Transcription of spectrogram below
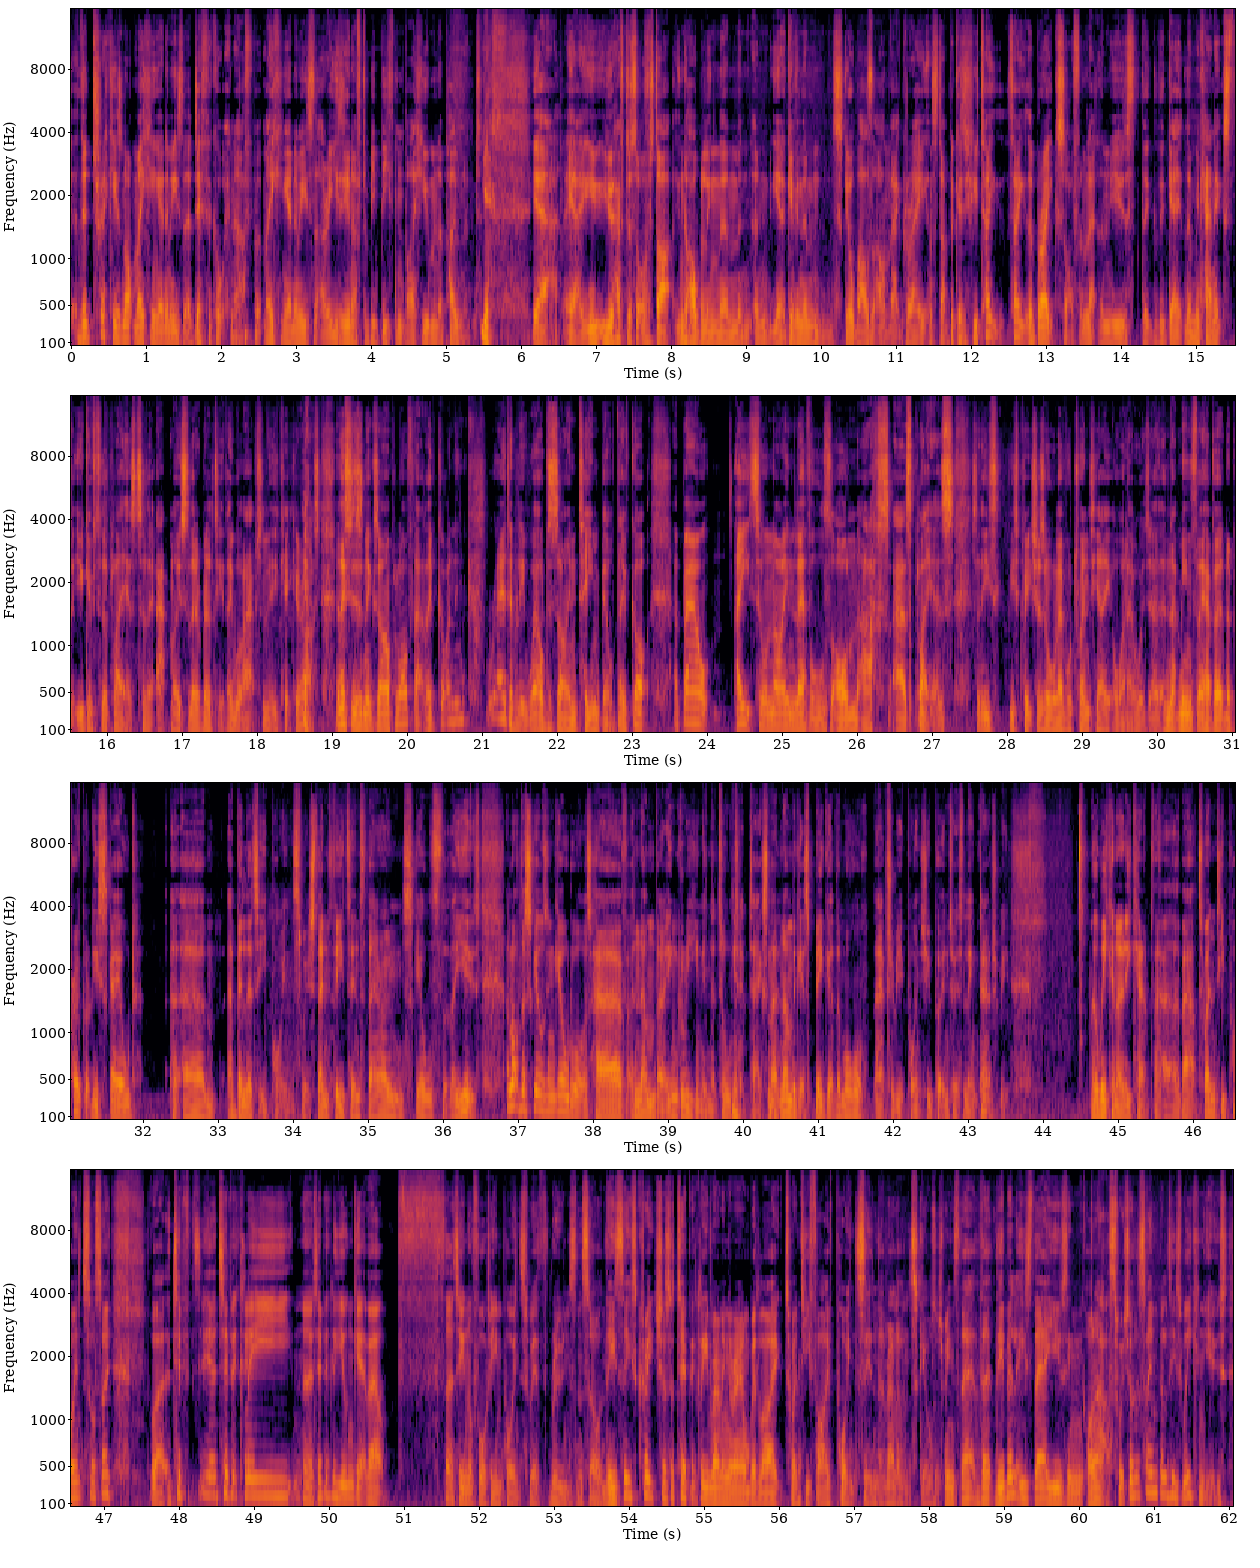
the trick is not making enemies that are difficult enough, but making enemies that are easy enough to be beaten by a human opponent. Yes. Yeah, yeah. You, you have to sort of start hobbling them and, and you know giving them skill bars that aren't that great and stuff. Because if you take take the brakes off and let them use the the, ga- the mechanics that you give to the players to the utmost of their ability, they will absolutely kick your ass. And this is an example of that. They've got an incredibly well designed team build. They've got about eight or nine levels on us as players. So these these creatures are all level twenty eight or whatever, which, and that means they have an appropriately scaled uh, um, ability points, which then feeds into their own skills that they use. A lot of the skills in Guild Wars have a number in green in the tooltip Yeah. text, and that number gets bigger the more attribute points you put into its linked attribute. But we can only cap that at about twenty points or so. Well, typ- yeah, typically, no, typically you can get about thirteen or fourteen points with runes and so on. These these creatures are typically running around with like twenty five points in the relevant skills, which means they're, the the abilities they're using on us, which are the same abilities we can use,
